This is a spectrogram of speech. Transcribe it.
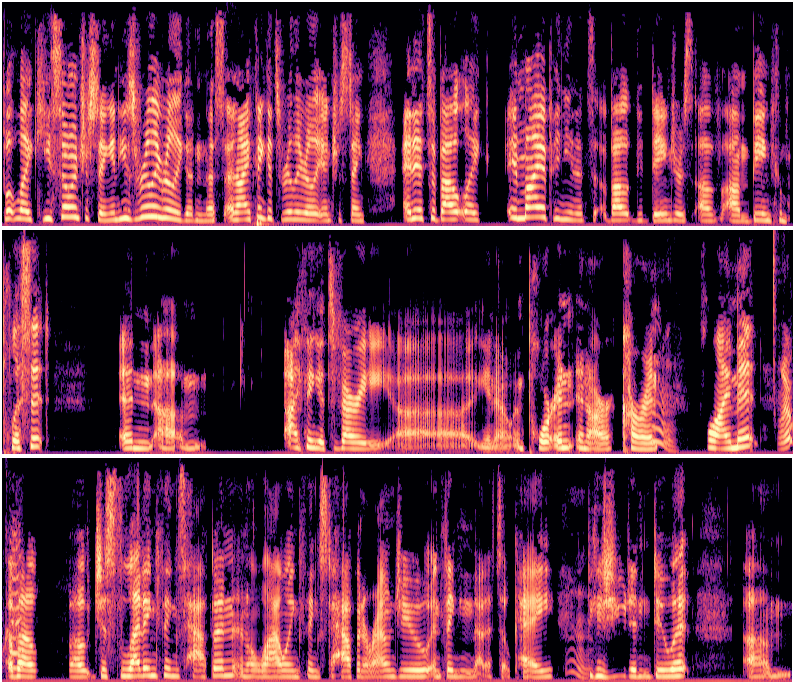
but like he's so interesting, and he's really, really good in this, and I think it's really, really interesting. And it's about like, in my opinion, it's about the dangers of um, being complicit, and um, I think it's very, uh, you know, important in our current climate Okay. about about just letting things happen and allowing things to happen around you and thinking that it's okay because you didn't do it. Um,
